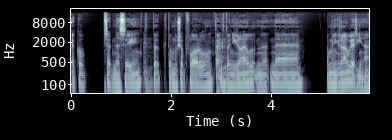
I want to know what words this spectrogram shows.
jako přednesy k, mhm. to, k tomu shopflooru, tak mm-hmm. to nikdo ne, ne, ne, tomu nikdo neuvěří, ne?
